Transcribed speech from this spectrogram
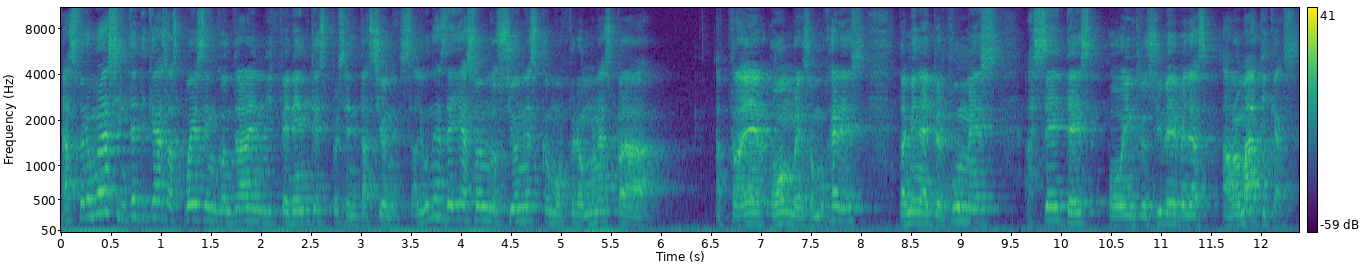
Las feromonas sintéticas las puedes encontrar en diferentes presentaciones. Algunas de ellas son lociones como feromonas para atraer hombres o mujeres. También hay perfumes, aceites o inclusive velas aromáticas.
